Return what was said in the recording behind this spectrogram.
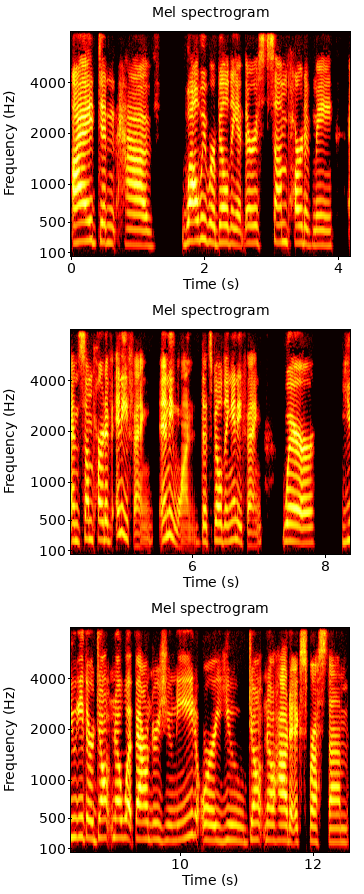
I didn't have while we were building it, there is some part of me and some part of anything, anyone that's building anything, where you either don't know what boundaries you need or you don't know how to express them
